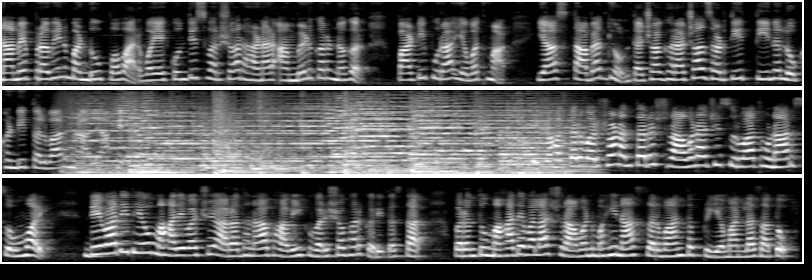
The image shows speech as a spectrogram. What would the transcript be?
नामे प्रवीण बंडू पवार व एकोणतीस वर्ष राहणार आंबेडकर नगर पाटीपुरा यवतमाळ यास ताब्यात घेऊन त्याच्या घराच्या झडतीत तीन लोखंडी तलवार मिळाल्या आहेत. एकाहत्तर वर्षानंतर श्रावणाची सुरुवात होणार सोमवारी. देवादिदेव महादेवाची आराधना भाविक वर्षभर करीत असतात. परंतु महादेवाला श्रावण महिना सर्वांत प्रिय मानला जातो.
